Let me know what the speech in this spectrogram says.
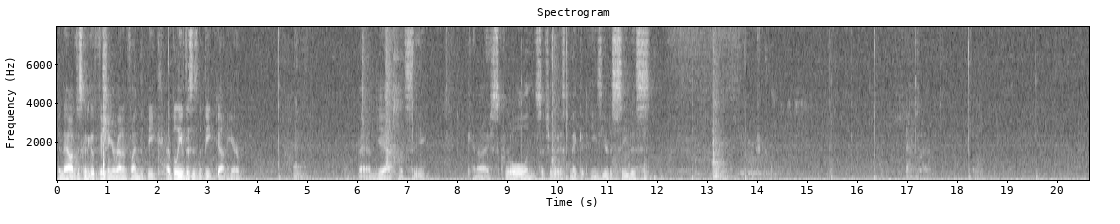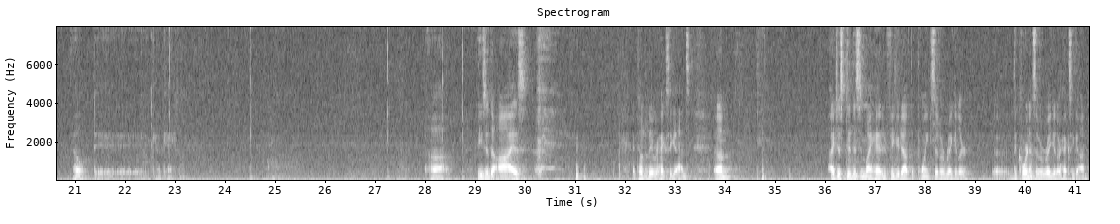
And now I'm just going to go fishing around and find the beak. I believe this is the beak down here. And yeah, let's see. Can I scroll in such a way as to make it easier to see this? Oh, dig. Okay. Uh, these are the eyes. I told you they were hexagons. Um, I just did this in my head and figured out the points of a regular, uh, the coordinates of a regular hexagon.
